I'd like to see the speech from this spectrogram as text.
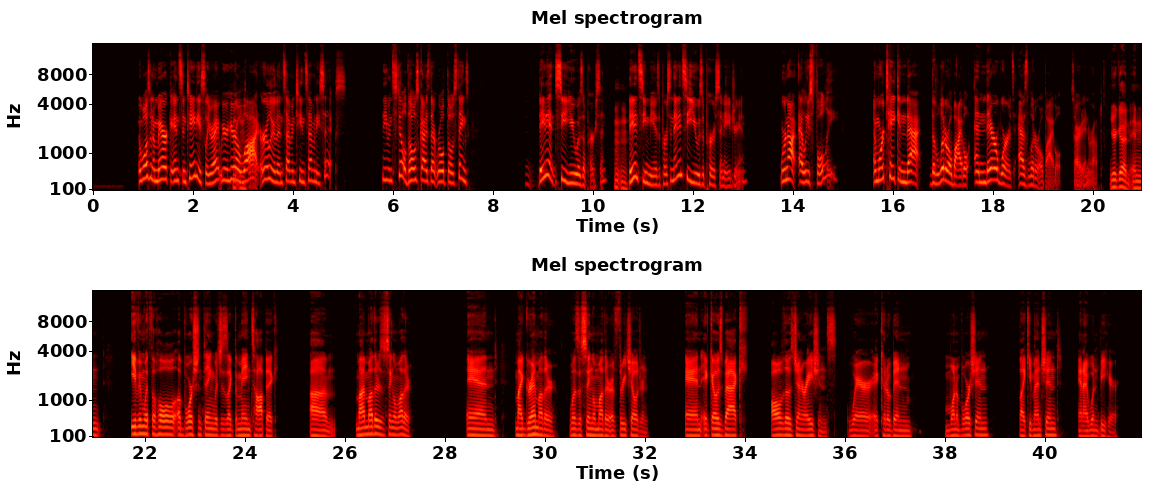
it wasn't America instantaneously, right? We were here Mm-mm. a mm-hmm. lot earlier than 1776. And even still, those guys that wrote those things, they didn't see you as a person. Mm-mm. They didn't see me as a person. They didn't see you as a person, Adrian. We're not, at least fully. And we're taking that, the literal Bible, and their words as literal Bible. Sorry to interrupt. you're good. And even with the whole abortion thing, which is like the main topic, um, my is a single mother, and my grandmother was a single mother of three children, and it goes back all of those generations where it could have been one abortion, like you mentioned, and I wouldn't be here.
